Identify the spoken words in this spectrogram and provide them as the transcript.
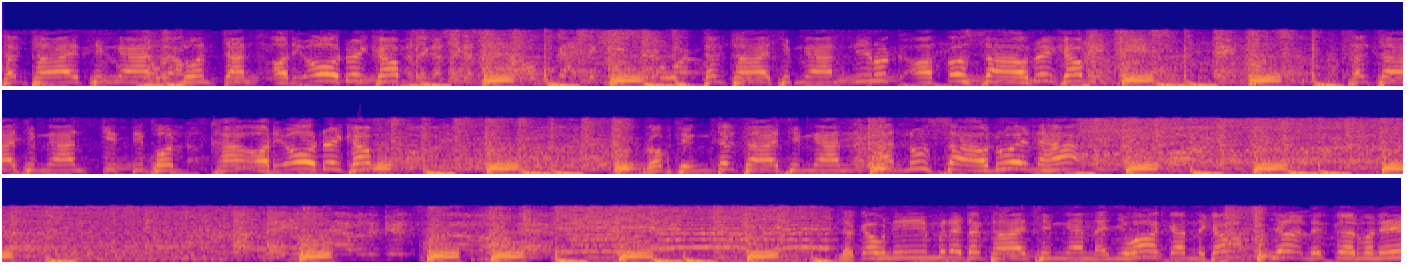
ทักทายทีมงานนวลจันทร์ออดิโอด้วยครับ กทายทีมงานนิรุตออโต้ซาวด้วยครับ ทักทายทีมงานกิติพลคาออดิโอด้วยครับ รวมถึงทักทายทีมงานอนุสาวด้วยนะฮะแล้วก็วันนี้ไม่ได้ทักทายทีมงานไหนอย่ว่ากันนะครับ เยอะเหลือเกินวันนี้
